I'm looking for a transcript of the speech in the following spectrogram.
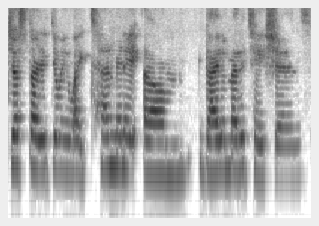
just started doing like 10 minute um, guided meditations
